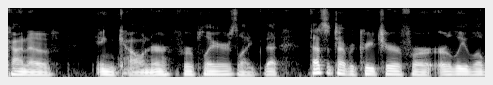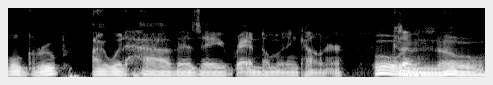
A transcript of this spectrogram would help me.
kind of encounter for players like that. That's the type of creature for early level group I would have as a random encounter. Oh I mean- no!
